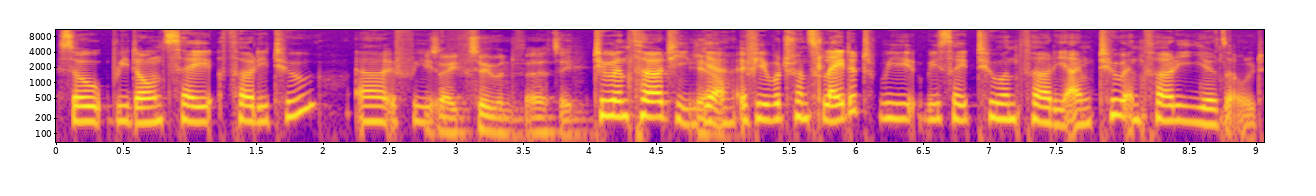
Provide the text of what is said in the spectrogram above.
So we don't say 32. Uh, if we You say two and thirty. two and 30, yeah. Yeah. If you would translate it, we we say two and 30. I'm two and 30 years old.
